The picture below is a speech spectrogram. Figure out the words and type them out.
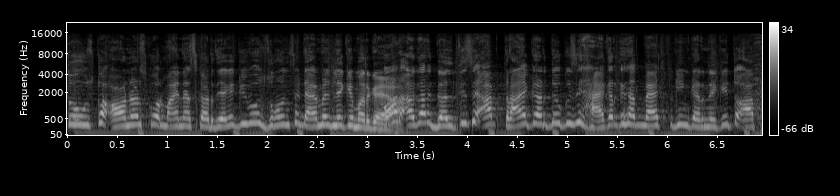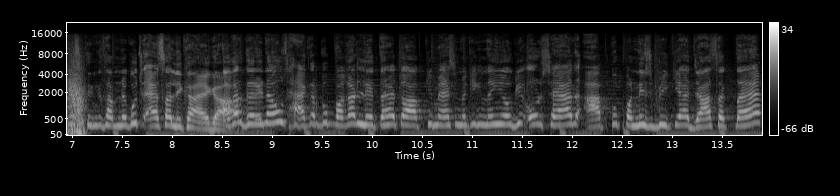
तो उसका ऑनर स्कोर माइनस कर दिया गया क्योंकि वो जोन से डैमेज लेके मर गया। और अगर गलती से आप ट्राई करते हो किसी हैकर के साथ मैच पिकिंग करने की तो आपके स्क्रीन के सामने कुछ ऐसा लिखा आएगा। अगर गरीना उस हैकर को पकड़ लेता है तो आपकी मैच मेकिंग नहीं होगी और शायद आपको पनिश भी किया जा सकता है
